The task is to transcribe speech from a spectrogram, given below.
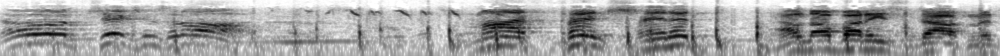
No objections at all. It's My fence, ain't it? Well, nobody's doubting it.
